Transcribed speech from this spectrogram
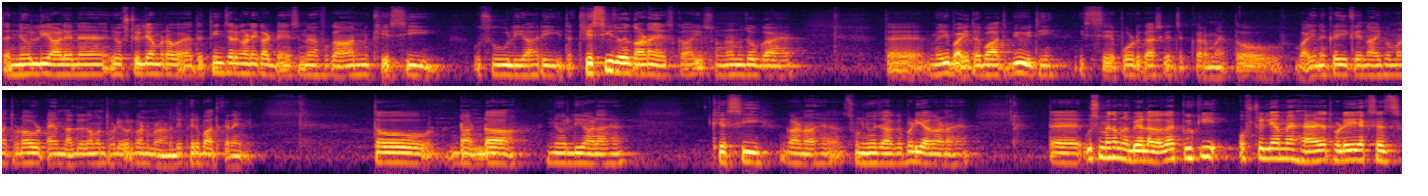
तो न्योली वाले ने ऑस्ट्रेलिया में है तो तीन चार गाने काटे हैं इसने, अफगान, खेसी उसूल, यारी तो खेसी जो है गाना है इसका, ये सुनने जोगा है। तो मेरी भाई तो बात भी हुई थी इससे पॉडकास्ट के चक्कर में तो भाई ने कही कि ना पे मैंने थोड़ा और टाइम लगेगा मैं थोड़ी और गाने बनाने दे, फिर बात करेंगे। तो डांडा न्योली वाला है, खेसी गाना है, सुनियो जाके बढ़िया गाना है। तो उसमें तो हमने बेर लगा, क्योंकि ऑस्ट्रेलिया में है या थोड़ी एक्सेस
